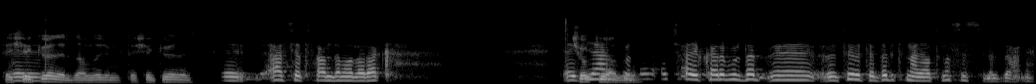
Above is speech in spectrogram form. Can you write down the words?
Teşekkür ederiz ablacığım. Teşekkür ederiz. E, Asset Fandom olarak. E, Çok iyi yani abla. burada aşağı yukarı burada e, Twitter'da bütün hayatımız sizsiniz yani.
